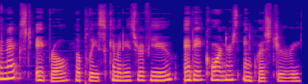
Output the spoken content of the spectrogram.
The next April, the police committee's review and a coroner's inquest jury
